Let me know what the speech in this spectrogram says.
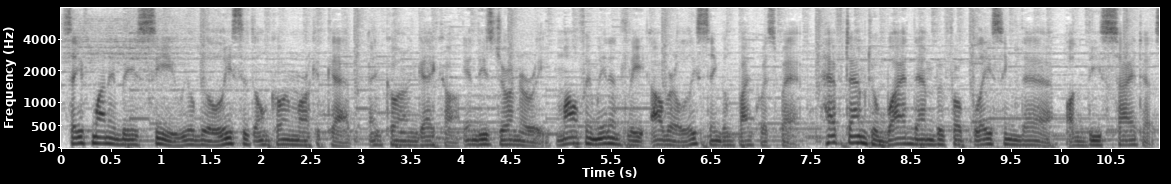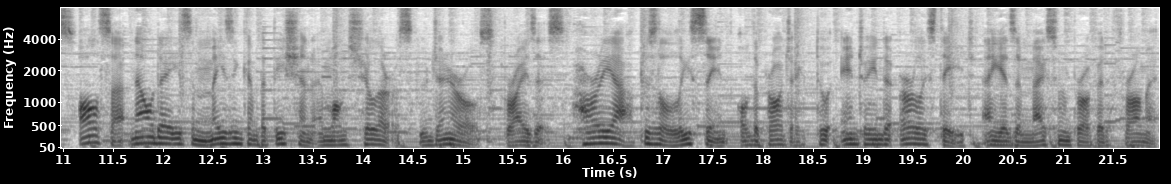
Safe Money BSC will be listed on CoinMarketCap and CoinGecko in this January, month immediately our listing on PancakeSwap. Have time to buy them before placing there on these sites. Also, now there is amazing competition among sellers with generous prices. Hurry up to the listing of the project project to enter in the early stage and get the maximum profit from it.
